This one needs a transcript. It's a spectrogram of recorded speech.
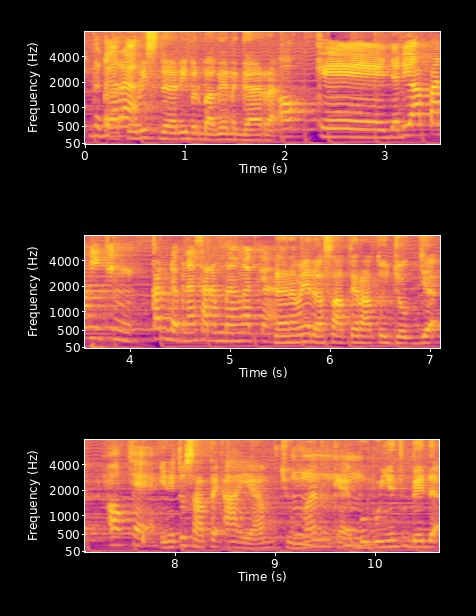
Negara. eh, turis dari berbagai negara. Oke, jadi apa nih King? Kan udah penasaran banget kan? Nah, namanya adalah Sate Ratu Jogja. Oke. Ini tuh sate ayam, Hmm, cuman kayak bumbunya tuh beda.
